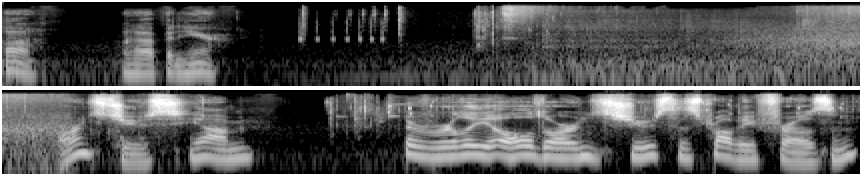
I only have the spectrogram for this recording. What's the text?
Oh, what happened here? Orange juice, yum. A really old orange juice that's probably frozen.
